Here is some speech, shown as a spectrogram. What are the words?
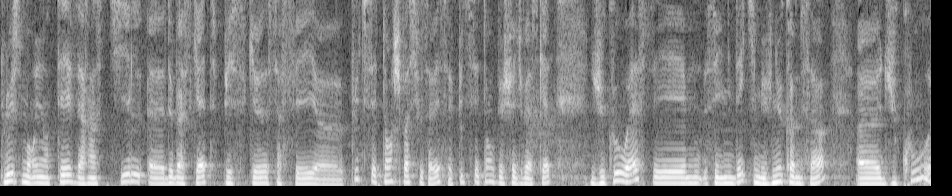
plus m'orienter vers un style euh, de basket puisque ça fait euh, plus de 7 ans, je sais pas si vous savez, ça fait plus de 7 ans que je fais du basket. Du coup ouais c'est une idée qui m'est venue comme ça. Euh, du coup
